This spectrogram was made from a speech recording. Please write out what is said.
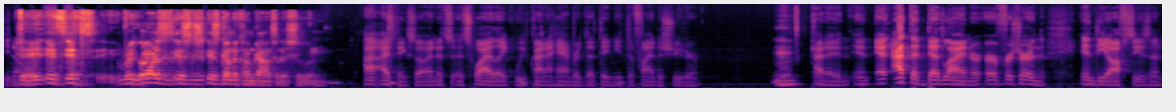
You know, Yeah, it's it's regardless, it's, it's going to come down to the shooting. I, I think so, and it's it's why like we've kind of hammered that they need to find a shooter, Mm-hmm. kind of in, in at the deadline or, or for sure in in the off season.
